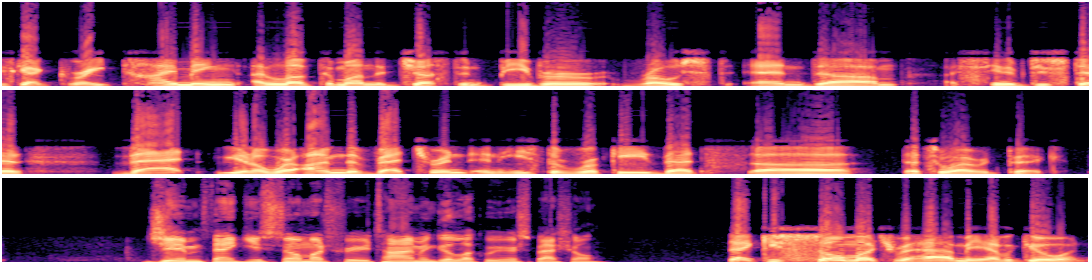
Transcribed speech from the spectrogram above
He's got great timing. I loved him on the Justin Bieber roast, and um, I seen him do stand. That you know, where I'm the veteran and he's the rookie. That's uh, that's who I would pick. Jim, thank you so much for your time and good luck with your special. Thank you so much for having me. Have a good one.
